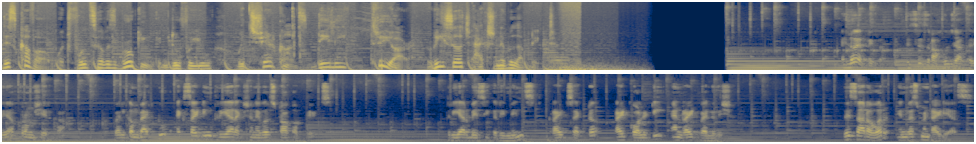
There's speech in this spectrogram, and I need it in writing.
Discover what full service broking can do for you with Sharekhan's daily 3R research actionable update. Hello everyone, this is Rahul Jakaria from Sharekhan. Welcome back to exciting 3R actionable stock updates. 3R basically means right sector, right quality, and right valuation. These are our investment ideas.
